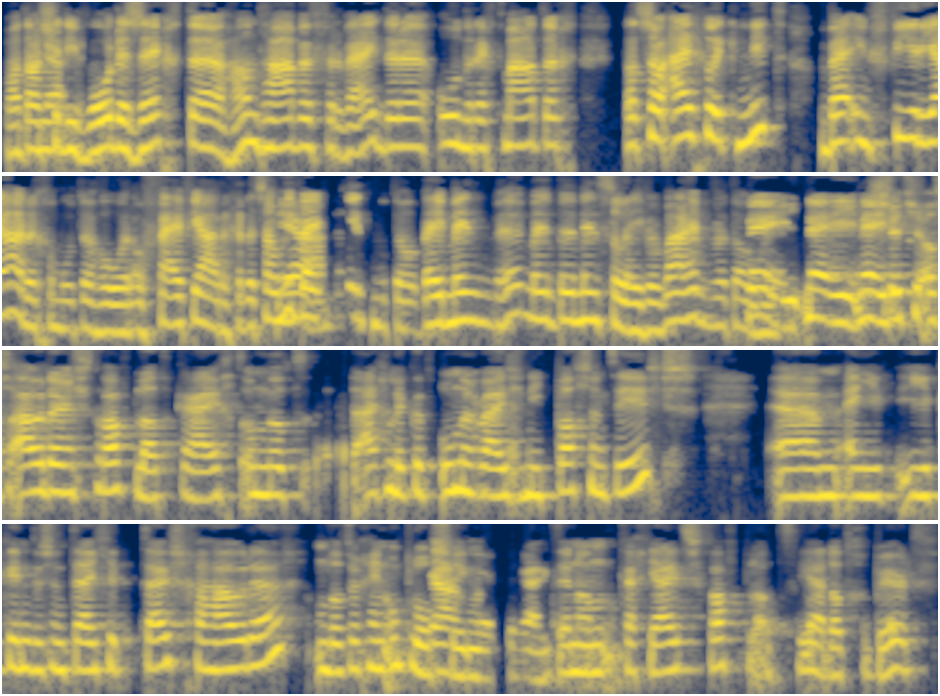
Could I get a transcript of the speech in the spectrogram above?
Want als je die woorden zegt, eh, handhaven, verwijderen, onrechtmatig, dat zou eigenlijk niet bij een vierjarige moeten horen, of vijfjarige. Dat zou niet bij een kind moeten horen, bij, men, hè, bij, bij mensenleven. Waar hebben we het over? Nee, nee, nee, dat je als ouder een strafblad krijgt omdat eigenlijk het onderwijs niet passend is. Ehm, en je, je kind dus een tijdje thuis gehouden, omdat er geen ja, oplossing werd bereikt. En dan krijg jij het strafblad. Ja, dat gebeurt.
